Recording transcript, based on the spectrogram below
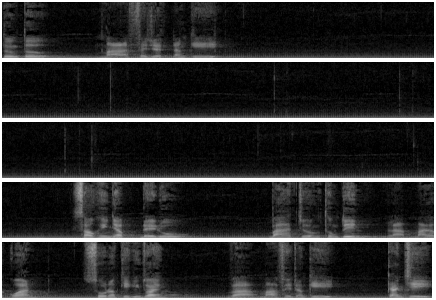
Tương tự, mã phê duyệt đăng ký. Sau khi nhập đầy đủ ba trường thông tin là mã các quan, số đăng ký kinh doanh và mã phí đăng ký, các anh chị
